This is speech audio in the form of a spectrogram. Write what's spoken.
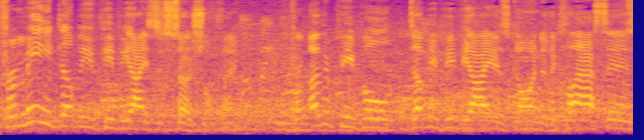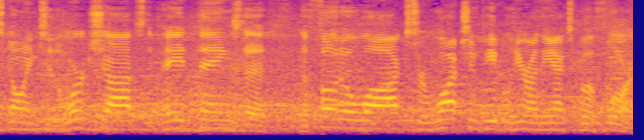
for me, WPPI is a social thing. For other people, WPPI is going to the classes, going to the workshops, the paid things, the, the photo walks, or watching people here on the expo floor.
